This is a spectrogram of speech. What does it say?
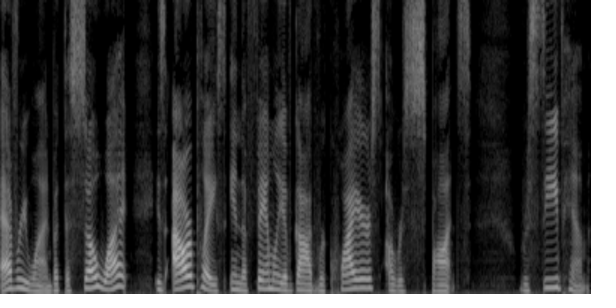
everyone, but the so what is our place in the family of God requires a response. receive him,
